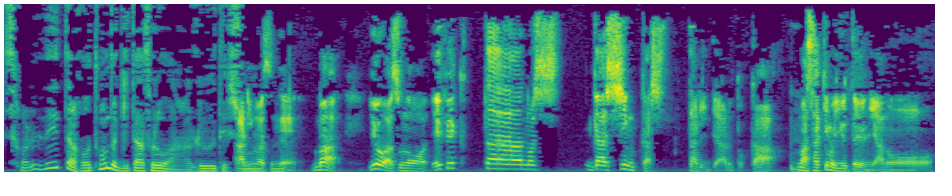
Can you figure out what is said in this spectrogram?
それで言ったらほとんどギターソロはあるでしょ。あ、ありますね。まあ、要はその、エフェクターのしが進化したりであるとか、うんまあ、さっきも言ったように、あの、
